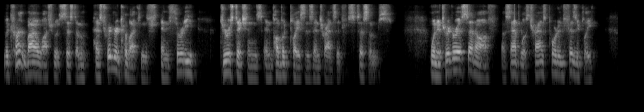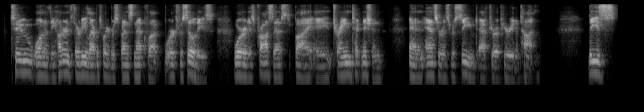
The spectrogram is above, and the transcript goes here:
The current BioWatch system has triggered collections in 30 jurisdictions in public places and transit systems. When a trigger is set off, a sample is transported physically to one of the 130 laboratory response network work facilities where it is processed by a trained technician and an answer is received after a period of time. These,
